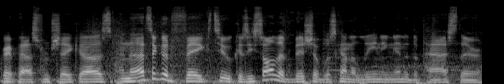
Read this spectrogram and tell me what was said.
Great pass from Shaykaz. And that's a good fake, too, because he saw that Bishop was kind of leaning into the pass there.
